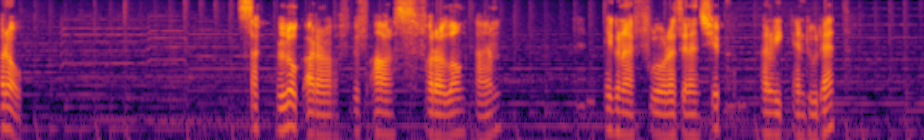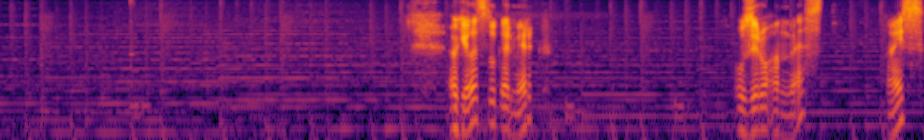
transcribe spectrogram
Oh no. Sakluk are with us for a long time. They're gonna have full residentship, and we can do that. Okay, let's look at Mirk. Oh, zero unrest. Nice.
